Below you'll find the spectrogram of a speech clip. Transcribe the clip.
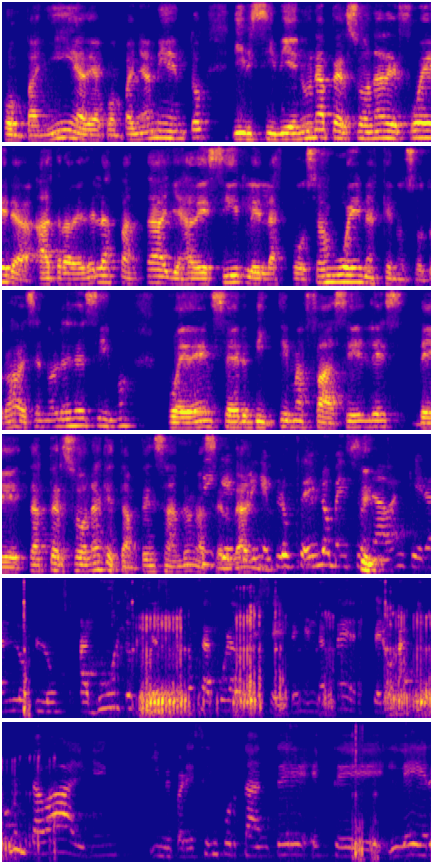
compañía, de acompañamiento, y si viene una persona de fuera a través de las pantallas a decirle las cosas buenas que nosotros a veces no les decimos, pueden ser víctimas fáciles de estas personas que están pensando en hacer daño. Por ejemplo, ustedes lo mencionaban que eran los, adultos que se hacían pasar por adolescentes en las redes, pero aquí comentaba alguien y me parece importante este, leer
